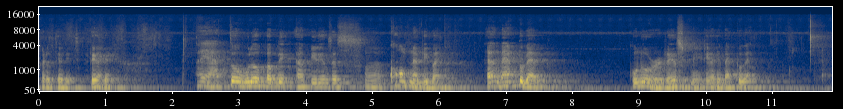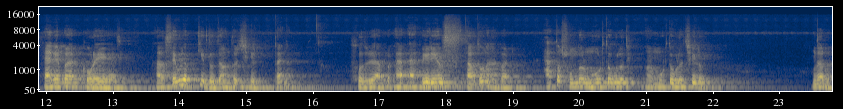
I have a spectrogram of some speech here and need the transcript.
ফেরত দিয়ে দিয়েছে, ঠিক আছে? ভাই, এতগুলো পাবলিক অ্যাপিরিয়েন্সেস কম নাকি ভাই? হ্যাঁ ব্যাক টু ব্যাক কোনো রেস্ট নেই, ঠিক আছে? ব্যাক টু ব্যাক একের পর এক করেই গেছে। আর সেগুলো কি দুর্দান্ত ছিল, তাই না? শুধু অ্যাপিরিয়েন্স তা তো না বাট এত সুন্দর মুহূর্তগুলো মুহূর্তগুলো ছিল। দারুণ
